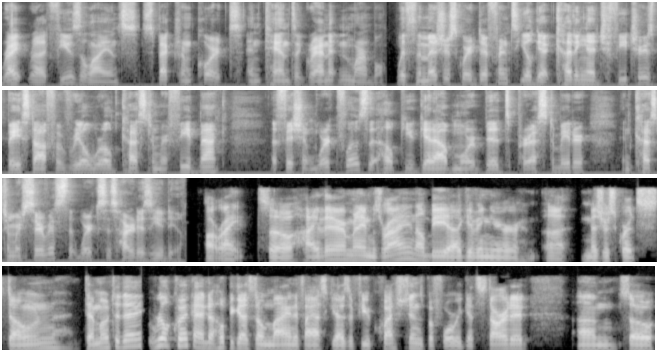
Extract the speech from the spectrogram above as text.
RightRug, Fuse Alliance, Spectrum Quartz, and Tanza Granite and Marble. With the Measure Square difference, you'll get cutting edge features based off of real world customer feedback, efficient workflows that help you get out more bids per estimator, and customer service that works as hard as you do. All right, so hi there, my name is Ryan. I'll be uh, giving your uh, Measure Square Stone demo today. Real quick, I hope you guys don't mind if I ask you guys a few questions before we get started. Um, so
